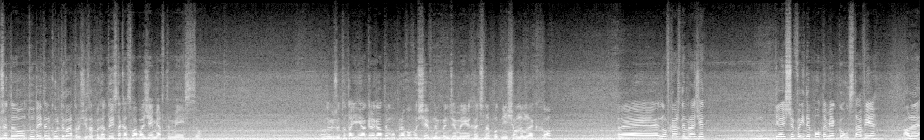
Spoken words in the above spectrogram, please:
że to tutaj ten kultywator się zapycha. Tu jest taka słaba ziemia w tym miejscu. No także tutaj agregatem uprawowo-siewnym będziemy jechać na podniesionym lekko. Eee, no w każdym razie ja jeszcze wyjdę potem jak go ustawię, ale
